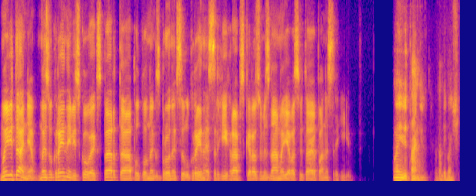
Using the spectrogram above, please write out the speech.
Мої вітання. Ми з України, військовий експерт та полковник збройних сил України Сергій Грабський разом із нами. Я вас вітаю, пане Сергію. Мої вітання, радий бачити.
